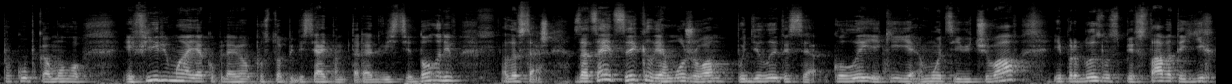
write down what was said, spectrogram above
покупка мого ефіріума. Я купляю його по 150-200 доларів. Але все ж за цей цикл я можу вам поділитися, коли які я емоції відчував, і приблизно співставити їх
